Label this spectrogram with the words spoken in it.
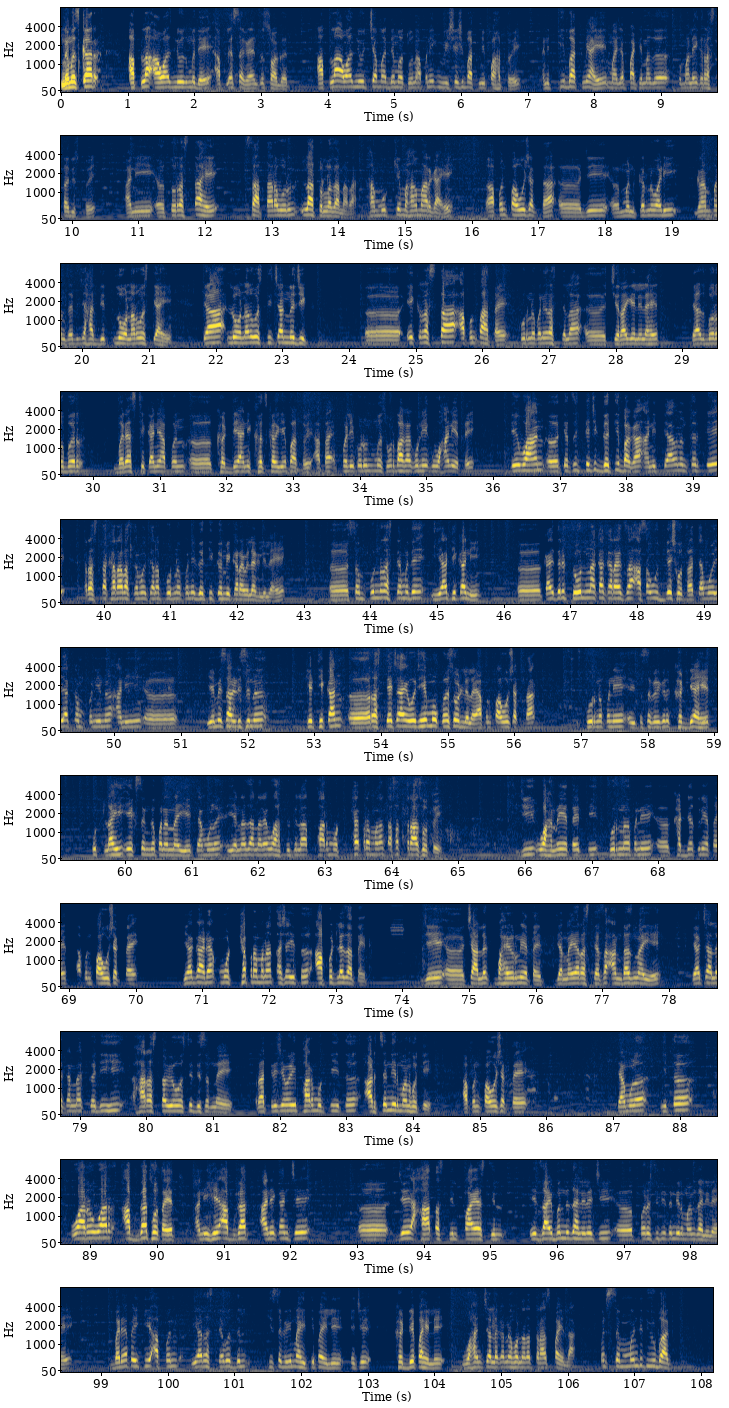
नमस्कार आपला आवाज न्यूजमध्ये आपल्या सगळ्यांचं स्वागत. आपला आवाज न्यूजच्या माध्यमातून आपण एक विशेष बातमी पाहतोय आणि ती बातमी आहे माझ्या पाठीमागं तुम्हाला एक रस्ता दिसतोय आणि तो रस्ता आहे सातारावरून लातूरला जाणारा. हा मुख्य महामार्ग आहे. आपण पाहू शकता जे मनकर्णवाडी ग्रामपंचायतीच्या हद्दीत लोणार वस्ती आहे. त्या लोणार वस्तीच्या नजीक एक रस्ता आपण पाहताय. पूर्णपणे रस्त्याला चिरा गेलेल्या आहेत. त्याचबरोबर बऱ्याच ठिकाणी आपण खड्डे आणि खचखळगे पाहतोय. आता पलीकडून मसवड भागाकडून एक वाहन येते ते वाहन त्याचं त्याची गती बघा आणि त्यानंतर ते रस्ता खराब असल्यामुळे त्याला पूर्णपणे गती कमी करावी लागलेली आहे. संपूर्ण रस्त्यामध्ये या ठिकाणी काहीतरी टोल नाका करायचा असा उद्देश होता. त्यामुळे या कंपनीनं आणि एम एस आर डी सीनं हे ठिकाण रस्त्याच्या ऐवजी हे मोकळं सोडलेलं आहे. आपण पाहू शकता. पूर्णपणे इथं सगळीकडे खड्डे आहेत. कुठलाही एक संघपणा आहे त्यामुळे यांना जाणाऱ्या वाहतुकीला फार मोठ्या प्रमाणात असा त्रास होतोय. जी वाहनं येत आहेत ती पूर्णपणे खड्ड्यातून येत आहेत आपण पाहू शकताय. या गाड्या मोठ्या प्रमाणात अशा इथं आपटल्या जात आहेत. जे चालक बाहेरून येत आहेत ज्यांना या रस्त्याचा अंदाज नाहीये. त्या चालकांना कधीही हा रस्ता व्यवस्थित दिसत नाही रात्रीच्या वेळी फार मोठी इथं अडचण निर्माण होते. आपण पाहू शकताय त्यामुळं इथं वारंवार अपघात होत आहेत. आणि हे अपघात अनेकांचे जे हात असतील पाय असतील हे जायबंद झालेल्याची परिस्थिती इथं निर्माण झालेली आहे. बऱ्यापैकी आपण या रस्त्याबद्दल ही सगळी माहिती पाहिली त्याचे खड्डे पाहिले वाहन चालकांना होणारा त्रास पाहिला. पण संबंधित विभाग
